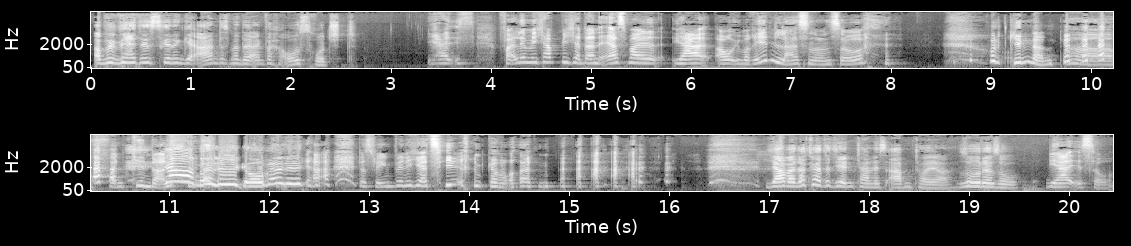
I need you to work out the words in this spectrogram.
Aber wer hätte es denn geahnt, dass man da einfach ausrutscht? Ja, ist, vor allem, ich habe mich ja dann erstmal ja auch überreden lassen und so. Von Kindern. Oh, von Kindern. Ja, Melly, go, Melly. Ja, deswegen bin ich Erzieherin geworden. ja, aber dafür hattet ihr ein kleines Abenteuer. So oder so. Ja, ist so.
